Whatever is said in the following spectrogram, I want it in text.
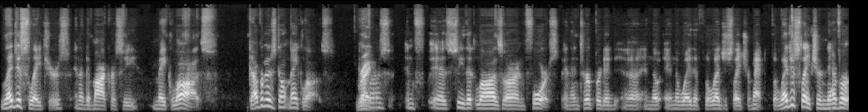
Legislatures in a democracy make laws. Governors don't make laws. Right. Governors uh, see that laws are enforced and interpreted uh, in the in the way that the legislature meant. The legislature never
